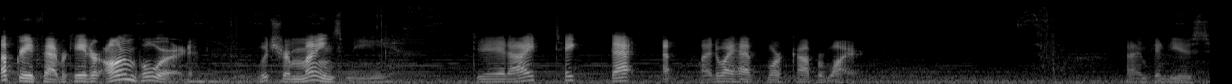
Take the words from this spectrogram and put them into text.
upgrade fabricator on board. Which reminds me, did I take that? Why do I have more copper wire? I'm confused.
